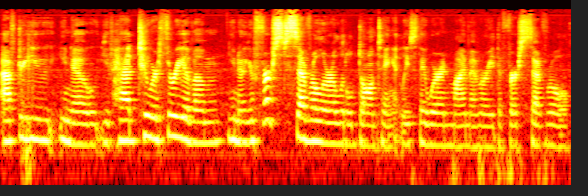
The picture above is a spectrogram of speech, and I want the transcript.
after you, you know, you've had two or three of them, you know, your first several are a little daunting. At least they were in my memory. The first several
